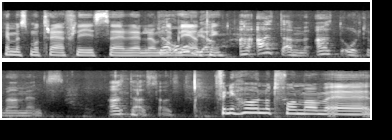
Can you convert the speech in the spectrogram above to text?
ja, men små träflisor eller om ja, det blir oh, någonting? Ja. Allt, allt återanvänds. Allt, allt, allt. För ni har något form av eh,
